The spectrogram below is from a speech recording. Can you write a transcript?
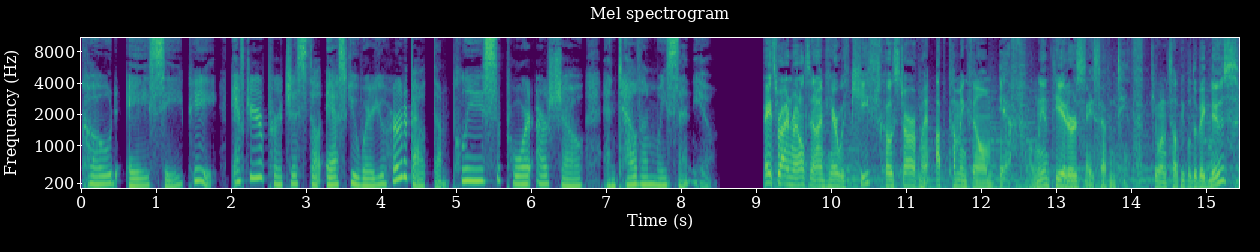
code ACP. After your purchase, they'll ask you where you heard about them. Please support our show and tell them we sent you. Hey, it's Ryan Reynolds, and I'm here with Keith, co star of my upcoming film, If, only in theaters, May 17th. Do you want to tell people the big news?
